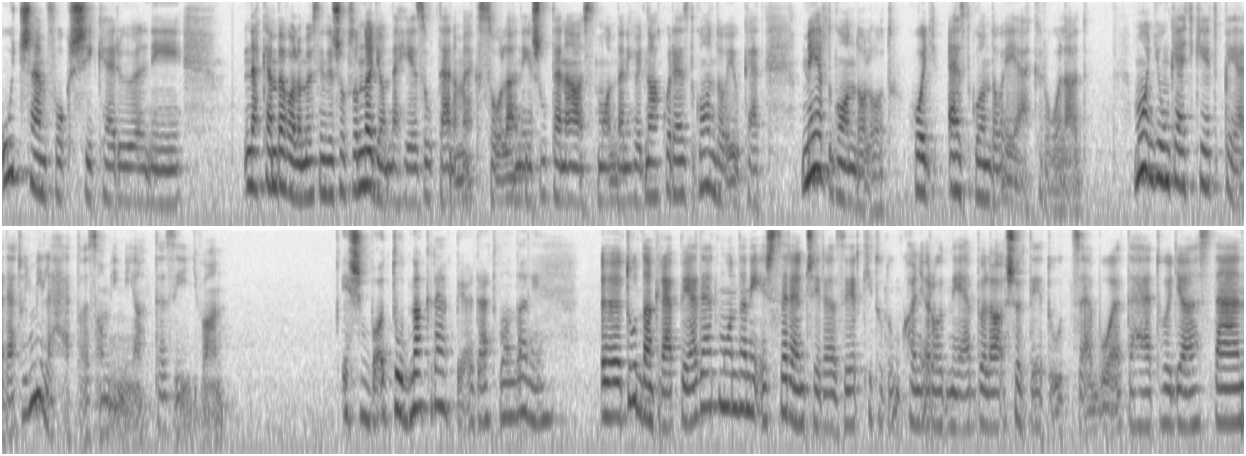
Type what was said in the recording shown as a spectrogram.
úgysem fog sikerülni, nekem bevallom őszintén, sokszor nagyon nehéz utána megszólalni, és utána azt mondani, hogy na akkor ezt gondoljuk át. Miért gondolod, hogy ezt gondolják rólad? Mondjunk egy-két példát, hogy mi lehet az, ami miatt ez így van. És tudnak rá példát mondani? Tudnak rá példát mondani, és szerencsére azért ki tudunk kanyarodni ebből a sötét utcából. Tehát, hogy aztán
